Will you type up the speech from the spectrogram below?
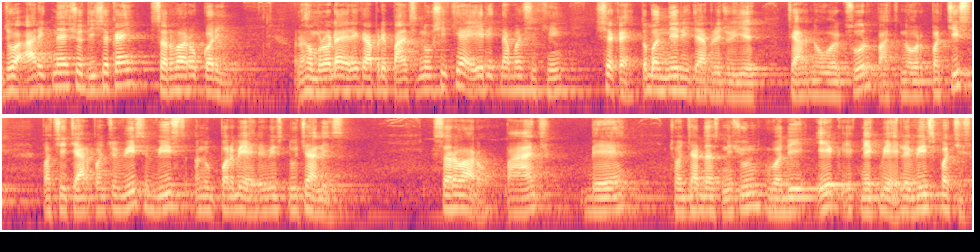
જો આ રીતના એ શોધી શકાય, સરવારો કરી. અને હમણાં ડાયરેક્ટ આપણે પાંચનું શીખ્યા, એ રીતના પણ શીખી શકાય. તો બંને રીતે આપણે જોઈએ. ચારનો વર્ગ સોળ પાંચનો વર્ગ પચીસ, પછી ચાર પંચો વીસ વીસ અને ઉપર બે એટલે વીસ દુ ચાલીસ. સરવારો પાંચ, બે, છ, ચાર દસની શૂન્ય, વધી એક એક ને એક બે એટલે વીસ, પચીસ.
